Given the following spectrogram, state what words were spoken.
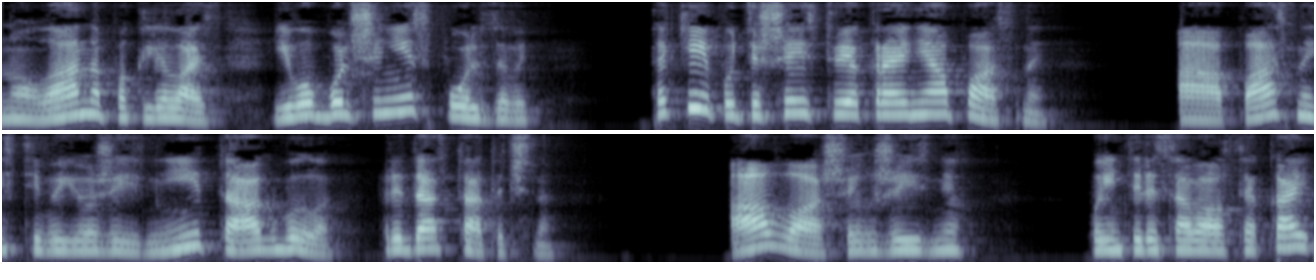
Но Лана поклялась его больше не использовать. Такие путешествия крайне опасны. А опасности в ее жизни и так было предостаточно. А в ваших жизнях?» поинтересовался Кай,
